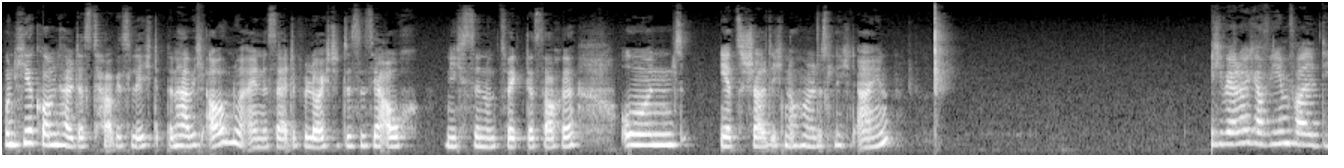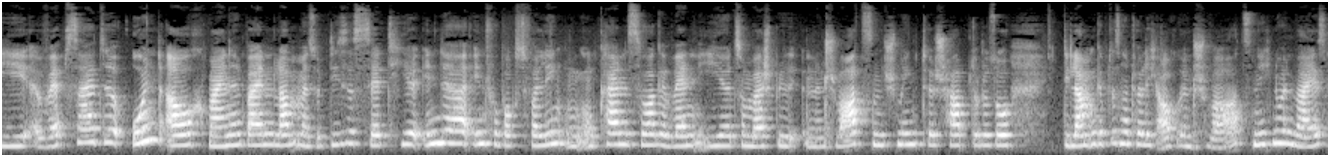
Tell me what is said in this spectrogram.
und hier kommt halt das Tageslicht. Dann habe ich auch nur eine Seite beleuchtet. Das ist ja auch nicht Sinn und Zweck der Sache. Und jetzt schalte ich nochmal das Licht ein. Ich werde euch auf jeden Fall die Webseite und auch meine beiden Lampen, also dieses Set hier in der Infobox verlinken. Und keine Sorge, wenn ihr zum Beispiel einen schwarzen Schminktisch habt oder so. Die Lampen gibt es natürlich auch in schwarz, nicht nur in weiß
